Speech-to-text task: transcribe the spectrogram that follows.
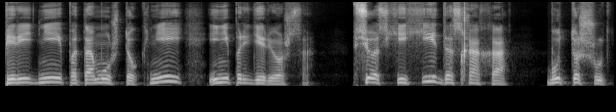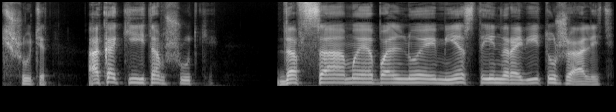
Перед ней, потому что к ней и не придерешься. Все с хихи да с ха-ха, будто шутки шутит. А какие там шутки? Да в самое больное место и норовит ужалить.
